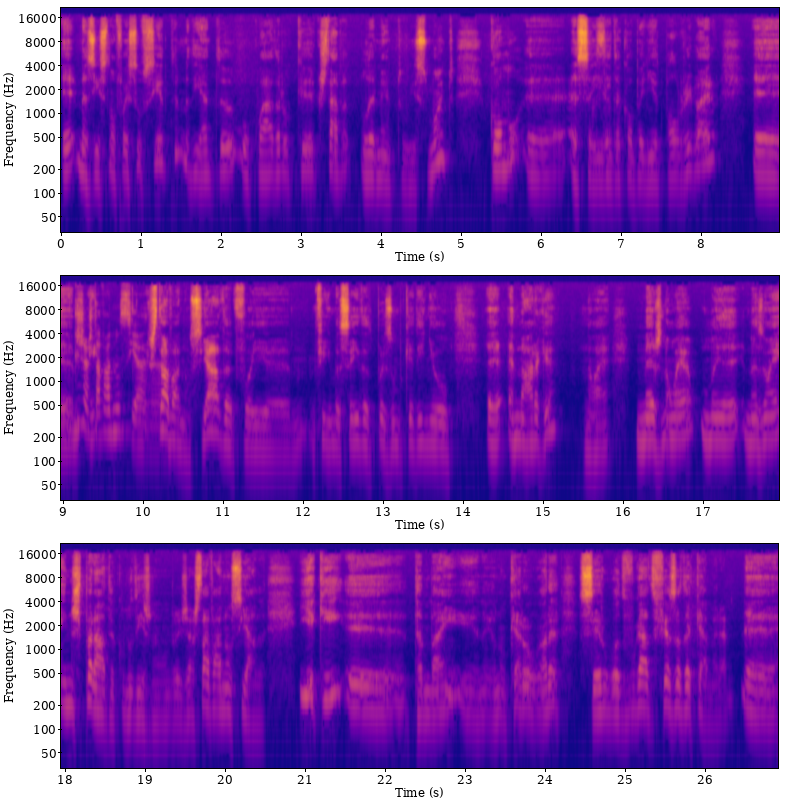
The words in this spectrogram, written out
eh, mas isso não foi suficiente mediante o quadro que, que estava. Lamento isso muito, como uh, a saída Sim. da companhia de Paulo Ribeiro. Uh, que já estava anunciada. Estava anunciada, foi, enfim, uma saída depois um bocadinho amarga, não é? Mas não é, uma, mas não é inesperada, como diz, não, já estava anunciada. E aqui eh, também, eu não quero agora ser o advogado de defesa da Câmara, eh,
